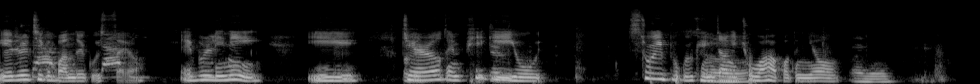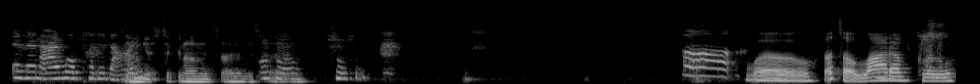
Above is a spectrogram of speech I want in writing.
얘를 지금 만들고 있어요. 에블린이 이 제럴드 앤 피기 요 스토리북을 굉장히 좋아하거든요. I will. And then I will put it Then on. you stick it on the side of his head. Mhm. Ah, Whoa, that's a lot of glue.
